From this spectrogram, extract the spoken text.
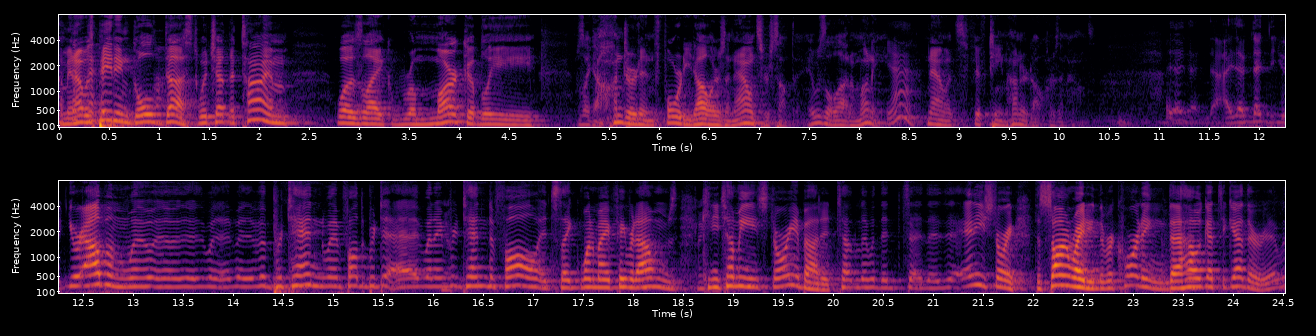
I mean, I was paid in gold dust, which at the time was like remarkably, it was like $140 an ounce or something. It was a lot of money. Yeah. Now it's $1,500 an ounce. Your album, pretend when I fall to pretend, uh, when I pretend to fall. It's like one of my favorite albums. Can you tell me a story about it? Tell the, the, the, the- any story, the songwriting, the recording, the how it got together. Uh,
